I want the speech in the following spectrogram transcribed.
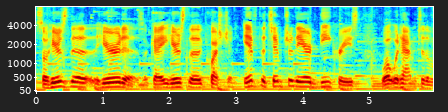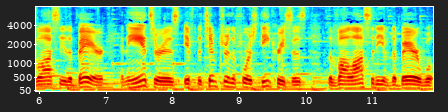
So here's the here it is, okay? Here's the question. If the temperature of the air decreased, what would happen to the velocity of the bear? And the answer is if the temperature in the forest decreases, the velocity of the bear will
